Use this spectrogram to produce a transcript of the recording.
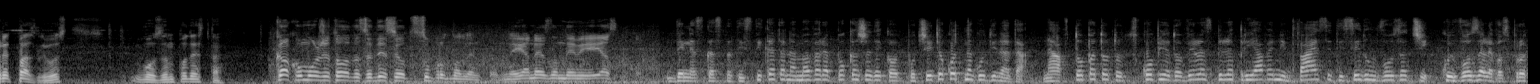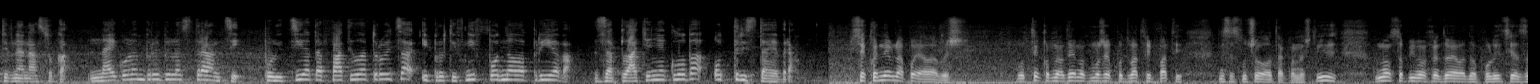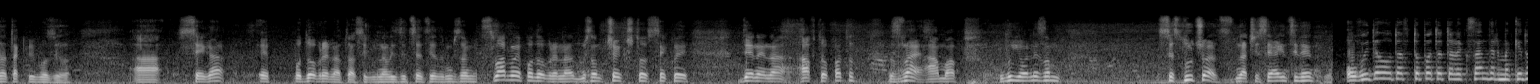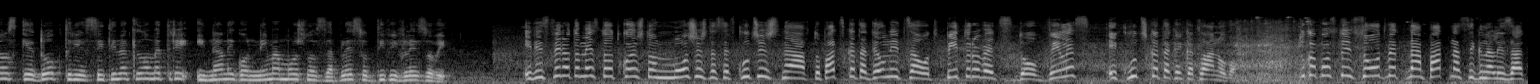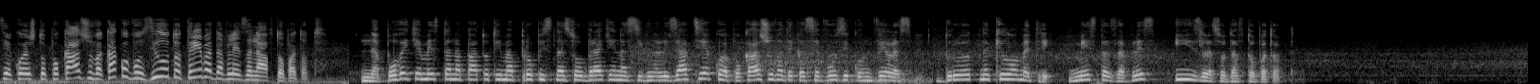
предпазливост возам по десна. Како може тоа да се деси од супротна лента? Не, ја не знам, не ми е јасно тоа. Денеска статистиката на МВР покажа дека од почетокот на годината на автопатот од Скопје до Велес биле пријавени 27 возачи кои возеле во спротивна насока. Најголем број биле странци. Полицијата фатила тројца и против нив поднала пријава за плаќање глоба од 300 евра. Секојдневна појава беше во текот на денот може по два-три пати не се случувало такво нешто. И нонстоп имавме дојава до полиција за такви возила. А сега е подобрена тоа сигнализацијата, мислам, стварно е подобрена. Мислам, човек што секој ден е на автопатот, знае, ама луѓе не знам се случуваат, значи сега инцидентно. Овој дел од автопатот Александар Македонски е долг 30 на километри и на него нема можност за влез од диви влезови. Единственото место од кое што можеш да се вклучиш на автопатската делница од Петровец до Велес е клучката кај Катланово. Тука постои соодветна патна сигнализација која што покажува како возилото треба да влезе на автопатот. На повеќе места на патот има прописна сообраќајна сигнализација која покажува дека се вози кон Велес, бројот на километри, места за влез и излез од автопатот.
